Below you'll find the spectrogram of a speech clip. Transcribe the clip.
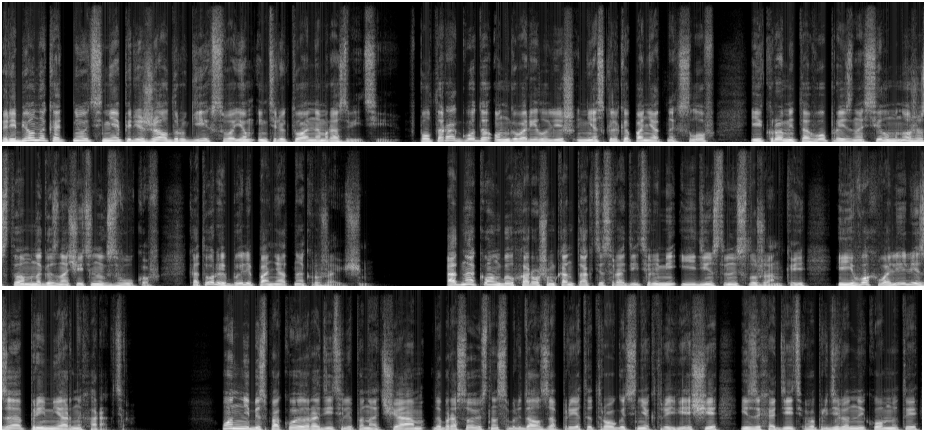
Ребенок отнюдь не опережал других в своем интеллектуальном развитии. В полтора года он говорил лишь несколько понятных слов и, кроме того, произносил множество многозначительных звуков, которые были понятны окружающим. Однако он был в хорошем контакте с родителями и единственной служанкой, и его хвалили за примерный характер. Он не беспокоил родителей по ночам, добросовестно соблюдал запреты трогать некоторые вещи и заходить в определенные комнаты,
